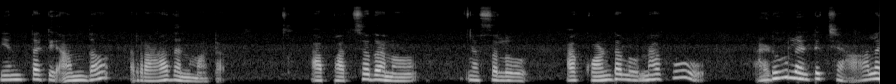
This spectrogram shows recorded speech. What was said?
ఇంతటి అందం రాదనమాట ఆ పచ్చదనం అసలు ఆ కొండలు నాకు అడవులు అంటే చాలా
